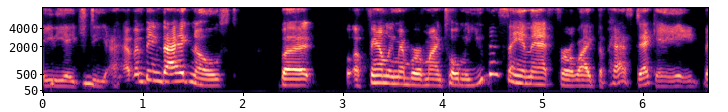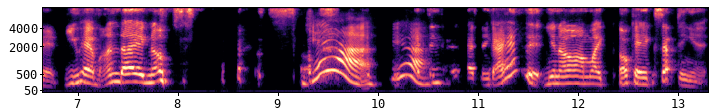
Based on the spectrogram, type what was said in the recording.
ADHD. I haven't been diagnosed, but a family member of mine told me, You've been saying that for like the past decade that you have undiagnosed. so yeah. Yeah. I think, I think I have it. You know, I'm like, okay, accepting it.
